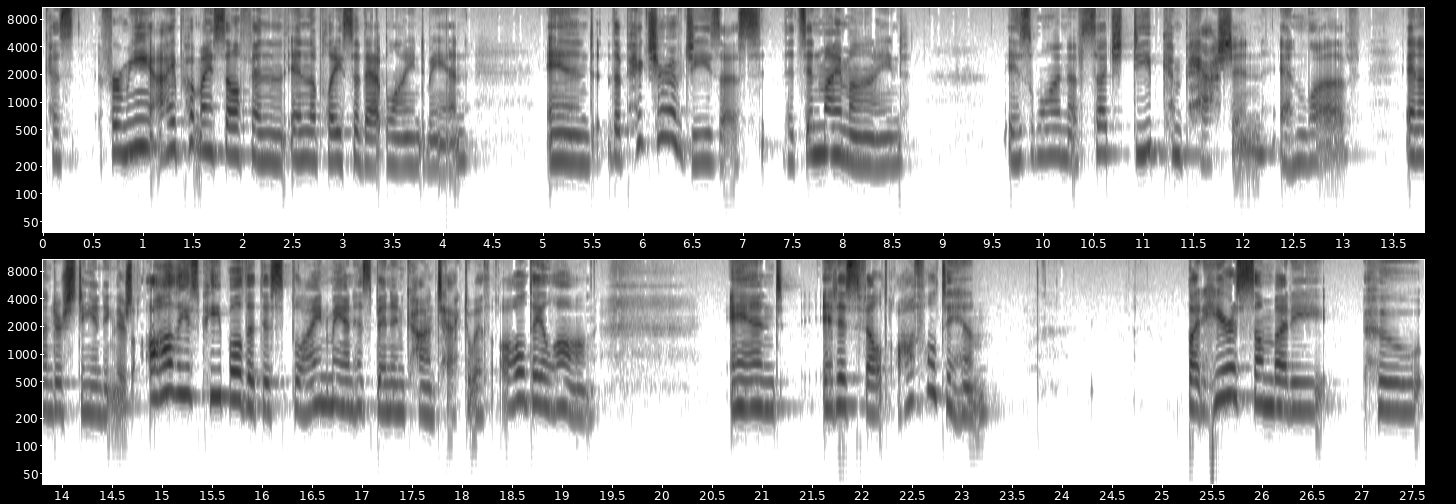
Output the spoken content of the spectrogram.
because for me, I put myself in, in the place of that blind man. And the picture of Jesus that's in my mind is one of such deep compassion and love and understanding. There's all these people that this blind man has been in contact with all day long. And it has felt awful to him but here's somebody who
